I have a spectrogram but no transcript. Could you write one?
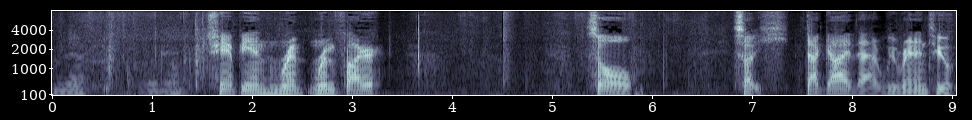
Yeah. Champion rim rimfire. So, so he- that guy that we ran into,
